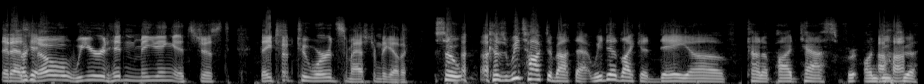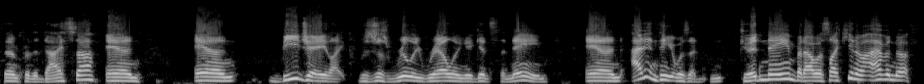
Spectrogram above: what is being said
it has Okay. no weird hidden meaning it's just they took two words smashed them together so because we talked about that. We did like a day of kind of podcasts for on Uh-huh. DQFM for the Dai stuff, and and BJ like was just really railing against the name, and I didn't think it was a good name, but I was like, you know, I have enough.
